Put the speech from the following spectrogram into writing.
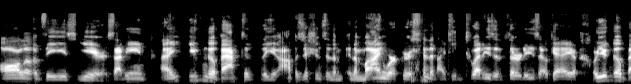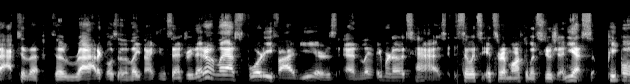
all of these years. I mean uh, you can go back to the oppositions in the in the mine workers in the 1920s and 30s okay or, or you can go back to the the radicals of the late 19th century. They don't last 45 years and labor notes has. So it's it's a remarkable institution. And yes people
